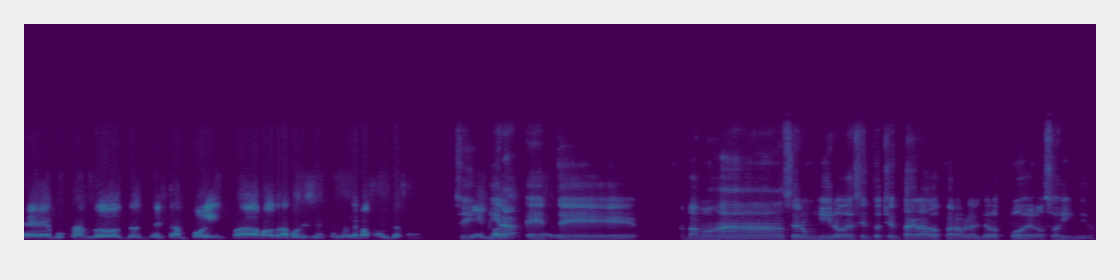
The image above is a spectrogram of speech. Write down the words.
eh, buscando do- el trampolín para otra posición que es lo que pasa el BCN. Sí, mira, este, vamos a hacer un giro de 180 grados para hablar de los poderosos indios.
